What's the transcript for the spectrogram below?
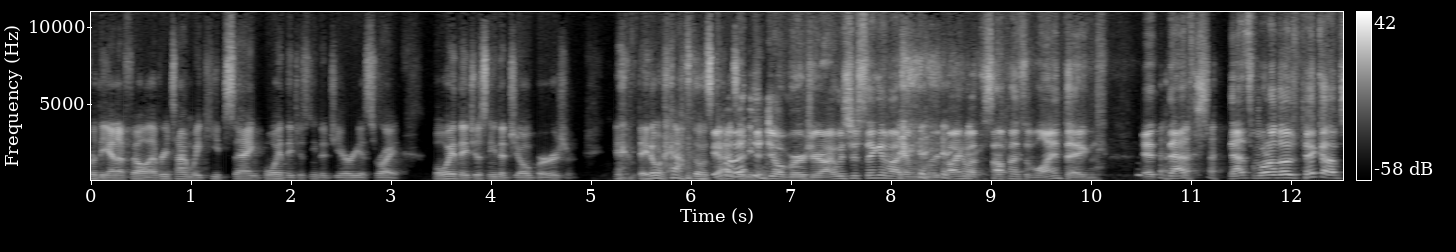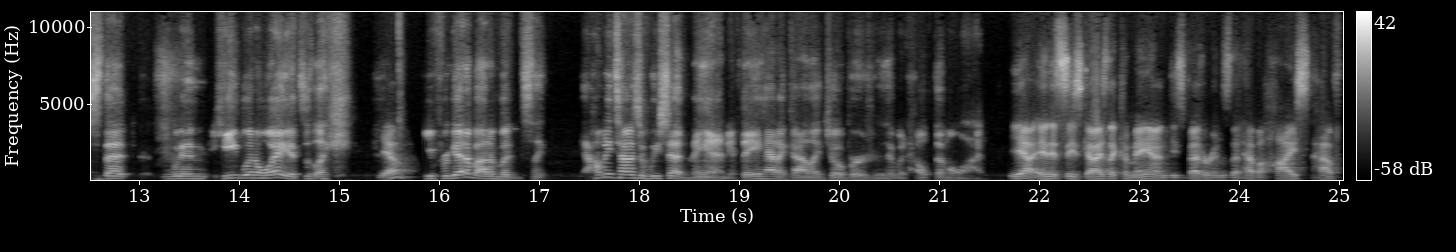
for the NFL every time we keep saying, boy, they just need a Jarius Wright. Boy, they just need a Joe Berger. they don't have those guys yeah, anymore. Joe Berger. I was just thinking about him when we were talking about this offensive line thing. It, that's that's one of those pickups that when he went away, it's like yeah, you forget about him, but it's like how many times have we said, man, if they had a guy like Joe Berger, that would help them a lot. Yeah, and it's these guys that command these veterans that have a high have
